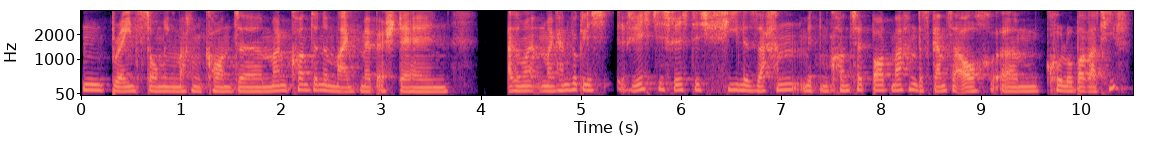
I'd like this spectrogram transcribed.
ein Brainstorming machen konnte, man konnte eine Mindmap erstellen, also man, man, kann wirklich richtig, richtig viele Sachen mit einem Concept Board machen. Das Ganze auch ähm, kollaborativ.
